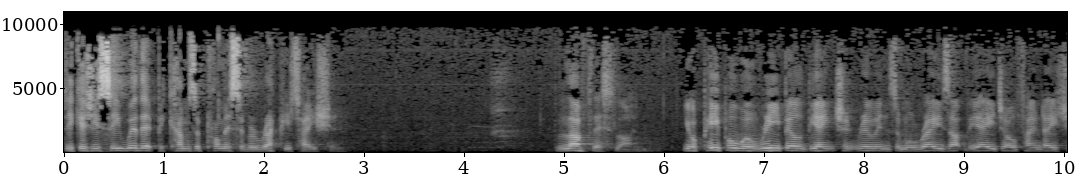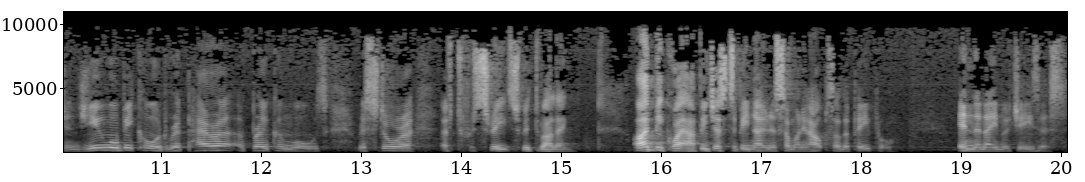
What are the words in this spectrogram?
Because you see, with it becomes a promise of a reputation. Love this line. Your people will rebuild the ancient ruins and will raise up the age old foundations. You will be called repairer of broken walls, restorer of t- streets with dwelling. I'd be quite happy just to be known as someone who helps other people in the name of Jesus.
